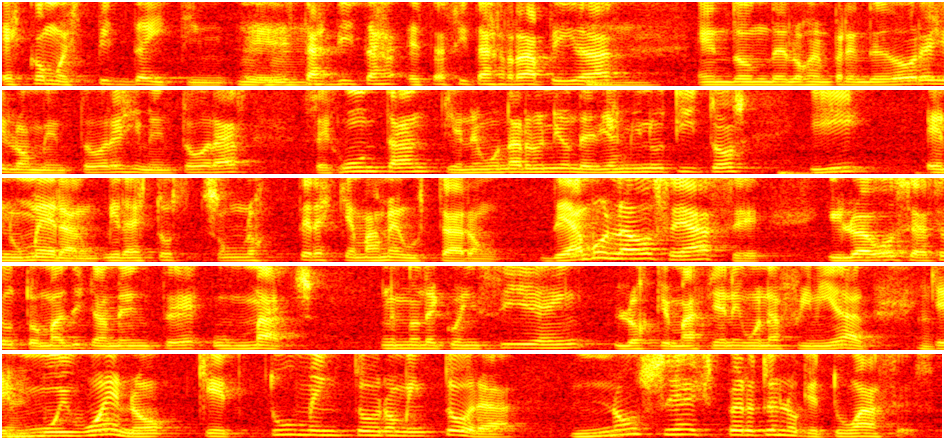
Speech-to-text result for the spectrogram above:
es como speed dating, eh, estas, citas, estas citas rápidas en donde los emprendedores y los mentores y mentoras se juntan, tienen una reunión de 10 minutitos y enumeran, mira, estos son los tres que más me gustaron. De ambos lados se hace y luego se hace automáticamente un match en donde coinciden los que más tienen una afinidad, que es muy bueno que tu mentor o mentora no sea experto en lo que tú haces,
